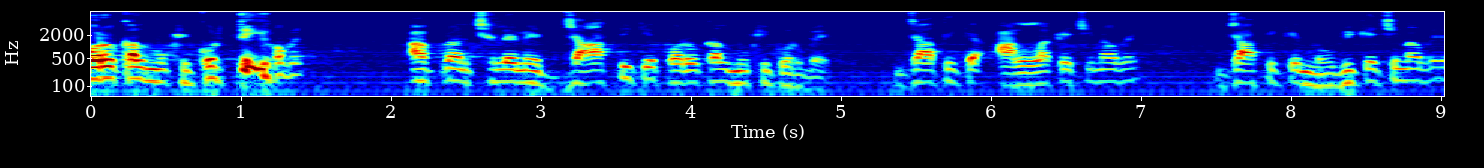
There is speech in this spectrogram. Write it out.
পরকালমুখী করতেই হবে। আপনার ছেলে মেয়ে জাতিকে পরকালমুখী করবে, জাতিকে আল্লাহকে চিনাবে, জাতিকে নবীকে চিনাবে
